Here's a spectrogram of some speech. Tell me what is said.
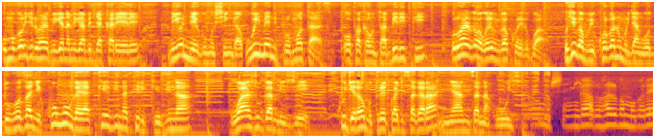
Umugore ugira uruhare mu igenamigambi ry'akarere niyo ntego umushinga women promoters of accountability uruhare rw'abagore mu bibakorerwa. Ushyirwa mu bikorwa n'umuryango duhozanye ku nkunga ya kevin atiri kevina waje ugamije kugeraho mu turere twa gisagara nyanza na huye. Umushinga uruhare rw'umugore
